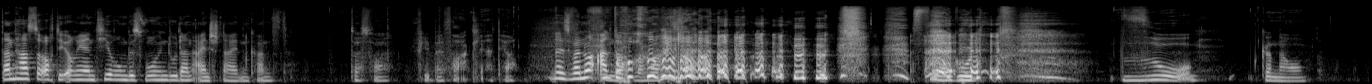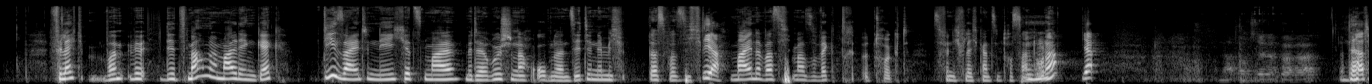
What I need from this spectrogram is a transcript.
dann hast du auch die Orientierung, bis wohin du dann einschneiden kannst. Das war viel besser erklärt, ja. Das war nur anders. Sehr gut. So, genau. Vielleicht, wir, jetzt machen wir mal den Gag. Die Seite nähe ich jetzt mal mit der Rüsche nach oben. Dann seht ihr nämlich das, was ich ja. meine, was sich immer so wegdrückt. Das finde ich vielleicht ganz interessant, mhm. oder? Ja. Parat?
